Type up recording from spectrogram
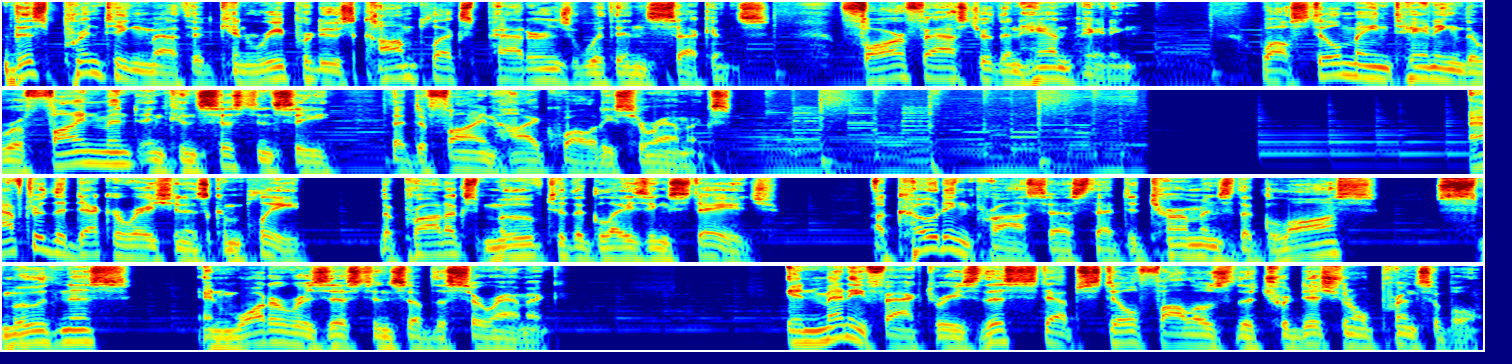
This printing method can reproduce complex patterns within seconds, far faster than hand painting, while still maintaining the refinement and consistency that define high-quality ceramics. After the decoration is complete, the products move to the glazing stage, a coating process that determines the gloss, smoothness, and water resistance of the ceramic. In many factories, this step still follows the traditional principle,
